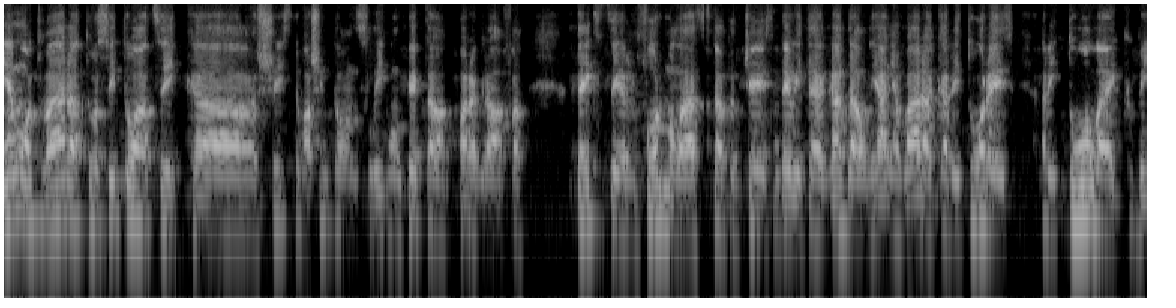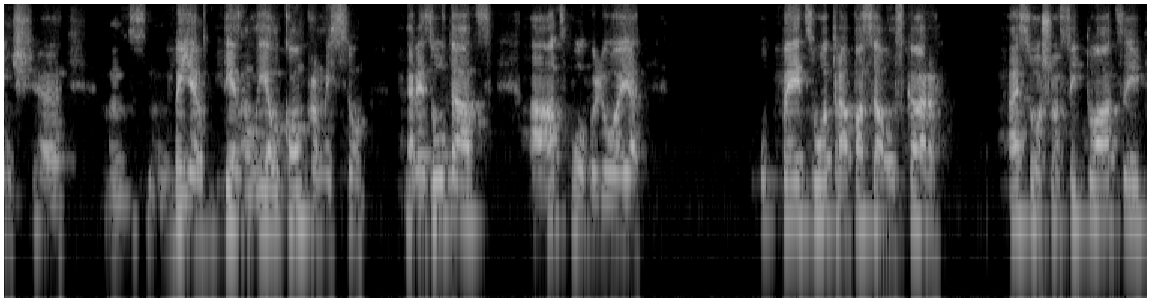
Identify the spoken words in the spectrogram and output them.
ņemot vērā to situāciju, ka šis Vašingtonas līguma 5. paragrāfa teksts ir formulēts 49. gadā, un jāņem vērā, ka arī toreiz, arī tolaik viņš eh, bija diezgan lielu kompromisu rezultāts, atspoguļoja pēc otrā pasaules kara esošo situāciju,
